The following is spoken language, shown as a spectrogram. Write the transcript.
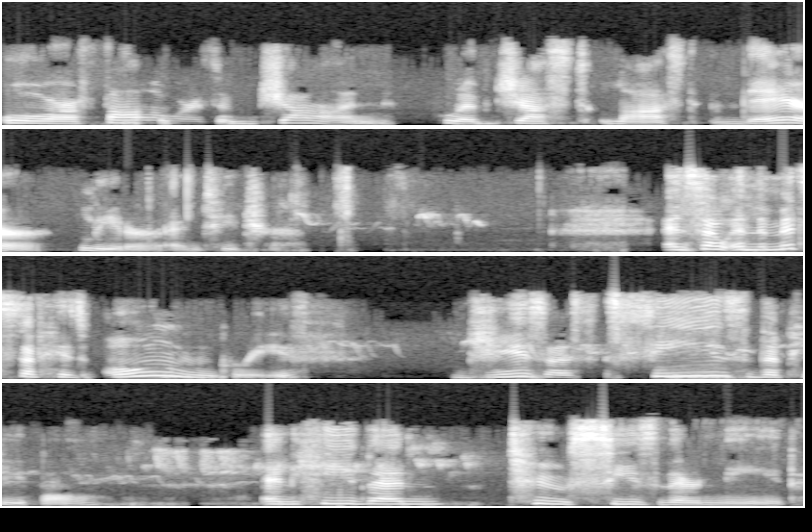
or followers of John who have just lost their leader and teacher. And so, in the midst of his own grief, Jesus sees the people and he then too sees their need.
